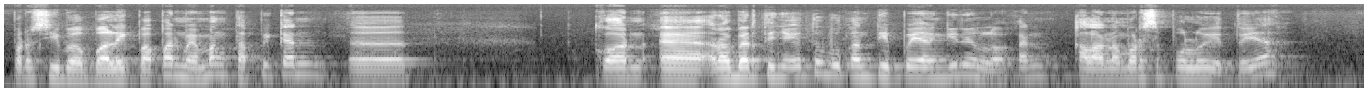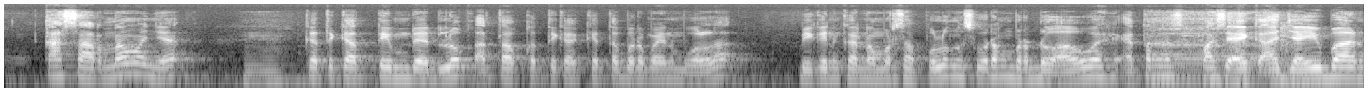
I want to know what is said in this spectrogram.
Persiba Balikpapan memang tapi kan eh, kon eh, Robertinho itu bukan tipe yang gini loh kan kalau nomor 10 itu ya kasar namanya ketika tim deadlock atau ketika kita bermain bola bikin ke nomor 10 geus urang berdoa weh eta geus pasti aya keajaiban.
